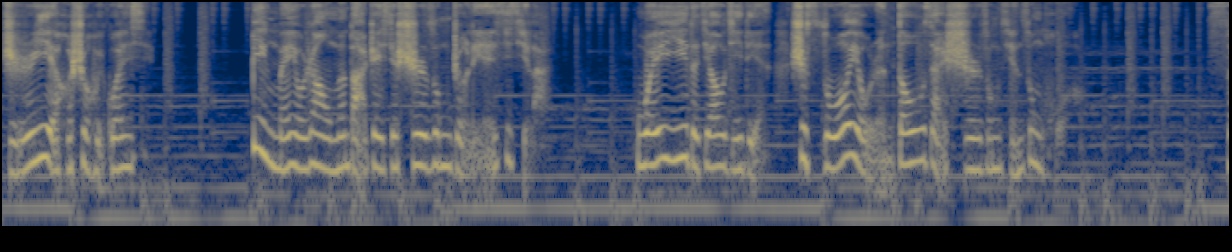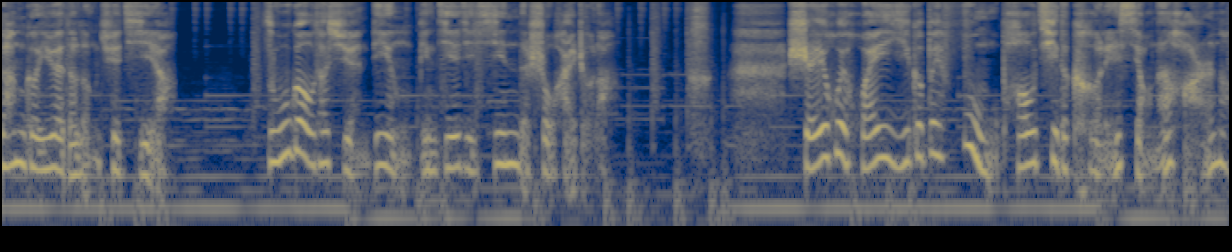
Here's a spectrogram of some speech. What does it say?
职业和社会关系，并没有让我们把这些失踪者联系起来。唯一的交集点是所有人都在失踪前纵火。三个月的冷却期啊！足够他选定并接近新的受害者了。谁会怀疑一个被父母抛弃的可怜小男孩呢？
